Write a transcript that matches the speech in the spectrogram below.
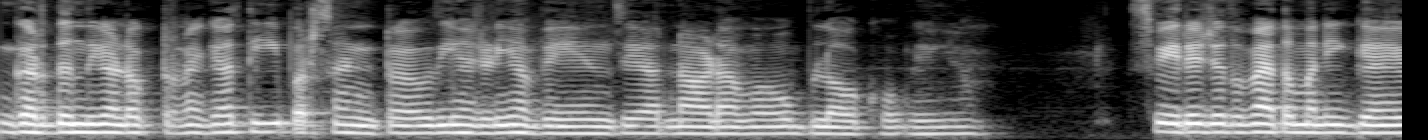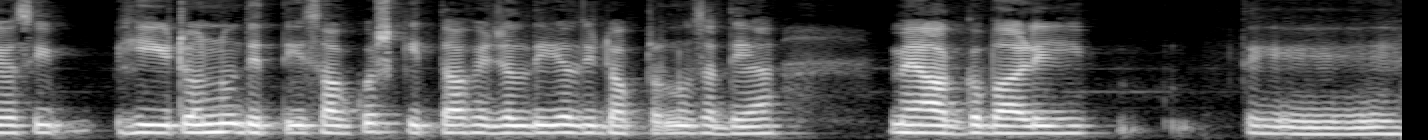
ਗਰਦਨ ਦੀਆਂ ਡਾਕਟਰ ਨੇ ਕਿਹਾ 30% ਉਹਦੀਆਂ ਜਿਹੜੀਆਂ ਵੇਨਸ ਆ, ਨਾੜਾਂ ਵਾ, ਉਹ ਬਲੌਕ ਹੋ ਗਈਆਂ। ਸਵੇਰੇ ਜਦੋਂ ਮੈਂ ਤਾਂ ਮਨੀ ਗਏ, ਅਸੀਂ ਹੀਟ ਉਹਨੂੰ ਦਿੱਤੀ, ਸਭ ਕੁਝ ਕੀਤਾ, ਫਿਰ ਜਲਦੀ ਜਲਦੀ ਡਾਕਟਰ ਨੂੰ ਸੱਦਿਆ। ਮੈਂ ਅੱਗ ਬਾਲੀ ਤੇ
